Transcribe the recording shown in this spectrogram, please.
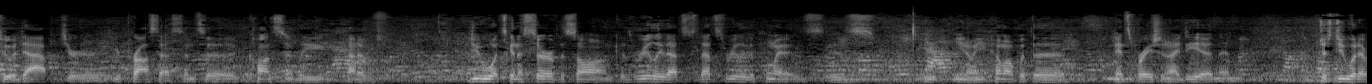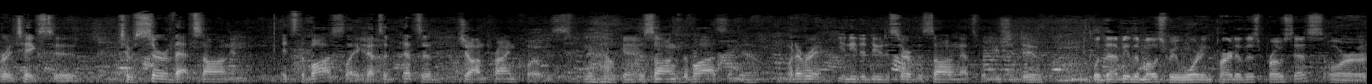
to adapt your your process and to constantly kind of do what's going to serve the song because really that's that's really the point is is you, you know you come up with the inspiration idea and then just do whatever it takes to to serve that song and it's the boss like that's a that's a John Prine quote Okay. the song's the boss and whatever you need to do to serve the song that's what you should do Would that be the most rewarding part of this process, or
